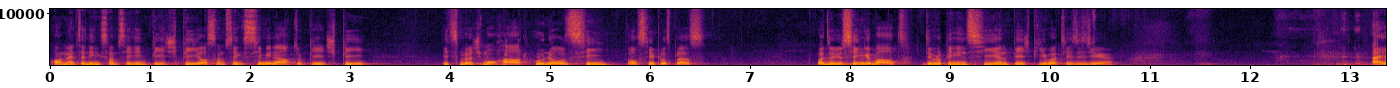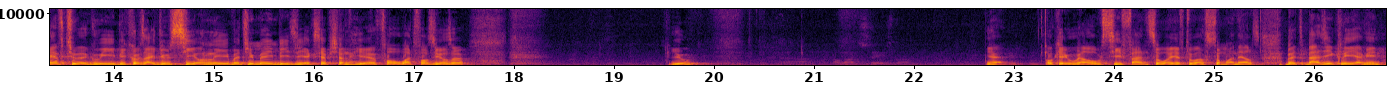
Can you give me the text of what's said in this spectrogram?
or maintaining something in PHP or something similar to PHP, it's much more hard. Who knows C or C++? What do you think about developing in C and PHP? What is easier? I have to agree because I do C only, but you may be the exception here for what for the other? You? I like C as well. Yeah. Okay, we're all C fans, so I have to ask someone else. But basically, I mean,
